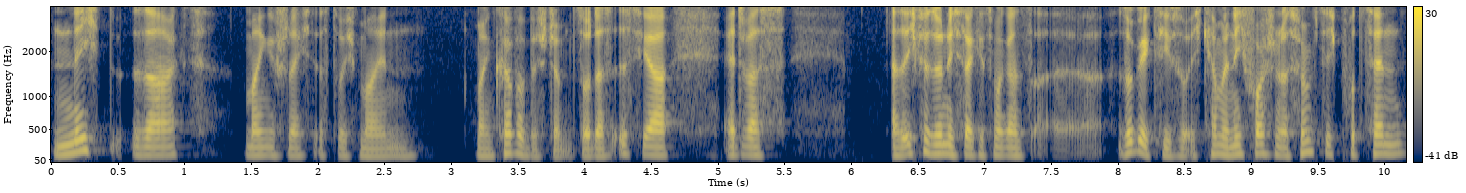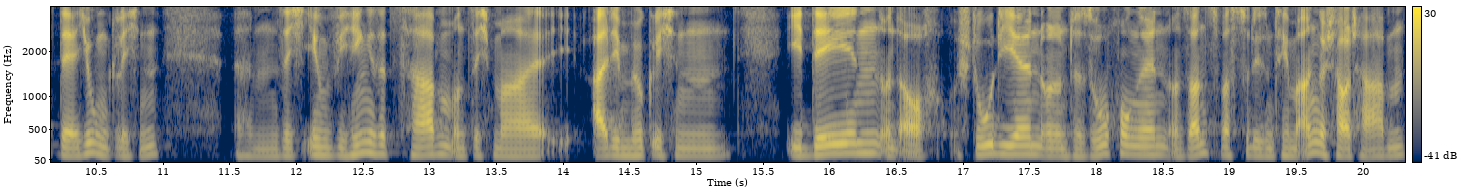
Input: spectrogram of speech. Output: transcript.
nicht sagt, mein Geschlecht ist durch meinen mein Körper bestimmt, so, das ist ja etwas, also ich persönlich sage jetzt mal ganz äh, subjektiv so, ich kann mir nicht vorstellen, dass 50 Prozent der Jugendlichen ähm, sich irgendwie hingesetzt haben und sich mal all die möglichen Ideen und auch Studien und Untersuchungen und sonst was zu diesem Thema angeschaut haben,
